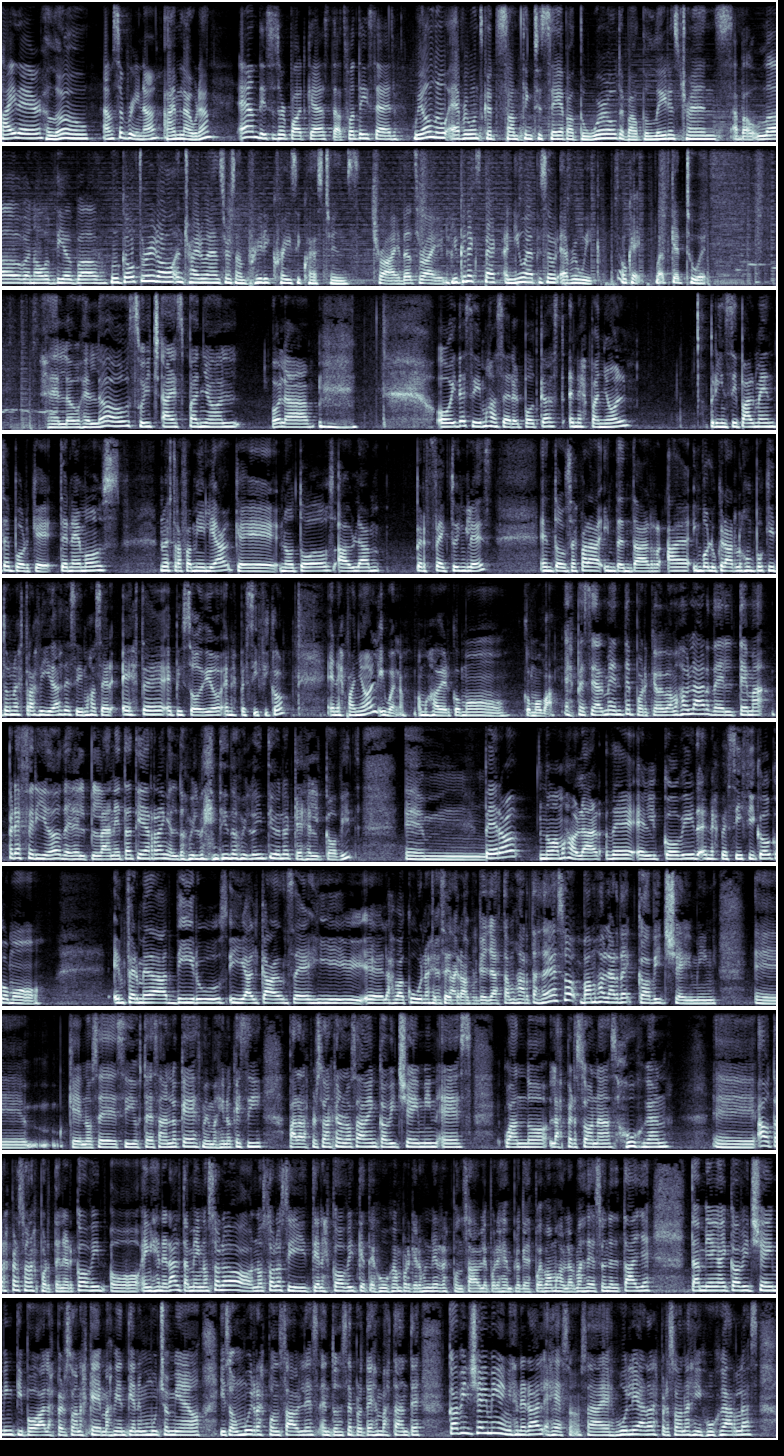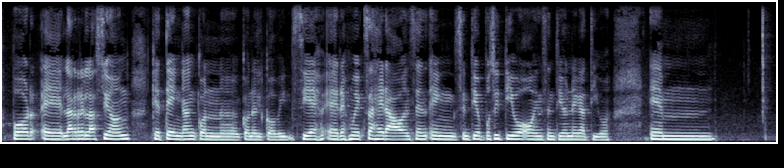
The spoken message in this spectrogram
Hi there. Hello. I'm Sabrina. I'm Laura. And this is our podcast, That's What They Said. We all know everyone's got something to say about the world, about the latest trends, about love and all of the above. We'll go through it all and try to answer some pretty crazy questions. Try, that's right. You can expect a new episode every week. Okay, let's get to it. Hello, hello. Switch a español. Hola. Hoy decidimos hacer el podcast en español principalmente porque tenemos nuestra familia que no todos hablan perfecto inglés. Entonces, para intentar ah, involucrarlos un poquito en nuestras vidas, decidimos hacer este episodio en específico en español y bueno, vamos a ver cómo, cómo va. Especialmente porque hoy vamos a hablar del tema preferido del planeta Tierra en el 2020 y 2021, que es el COVID. Em, Pero no vamos a hablar del COVID en específico como enfermedad, virus y alcances y eh, las vacunas, etc. porque ya estamos hartas de eso. Vamos a hablar de COVID shaming, eh, que no sé si ustedes saben lo que es, me imagino que sí. Para las personas que no lo saben, COVID shaming es cuando las personas juzgan eh, a otras personas por tener COVID o en general también, no solo, no solo si tienes COVID que te juzgan porque eres un irresponsable, por ejemplo, que después vamos a hablar más de eso en detalle. También hay COVID shaming, tipo a las personas que más bien tienen mucho miedo y son muy responsables, entonces se protegen bastante. COVID shaming en general es eso, o sea, es bullear a las personas y juzgarlas por eh, la relación que tengan con, eh, con el COVID, si eres muy exagerado en, en, sentido positivo o en sentido negativo. Em,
